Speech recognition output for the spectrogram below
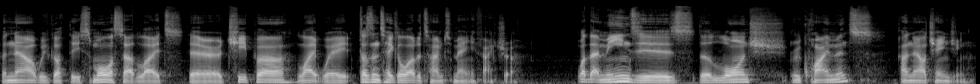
But now we've got these smaller satellites. They're cheaper, lightweight, doesn't take a lot of time to manufacture. What that means is the launch requirements are now changing.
